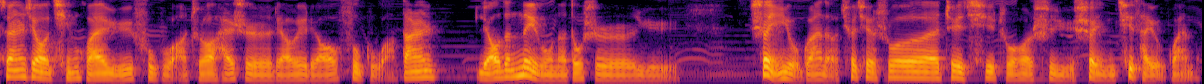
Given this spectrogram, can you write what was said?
虽然叫情怀与复古啊，主要还是聊一聊复古啊。当然，聊的内容呢都是与摄影有关的。确切说，这期主要是与摄影器材有关的。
